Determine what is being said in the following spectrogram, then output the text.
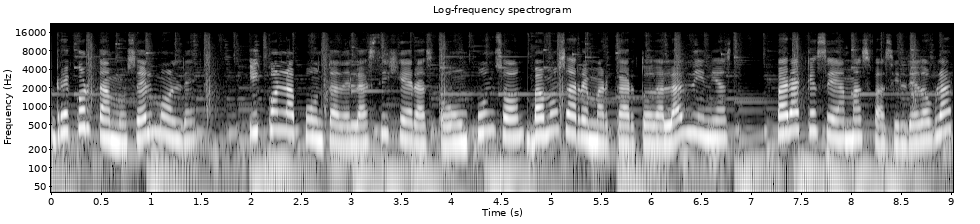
Recortamos el molde y con la punta de las tijeras o un punzón vamos a remarcar todas las líneas para que sea más fácil de doblar.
